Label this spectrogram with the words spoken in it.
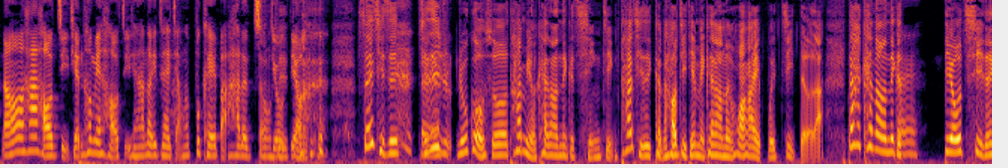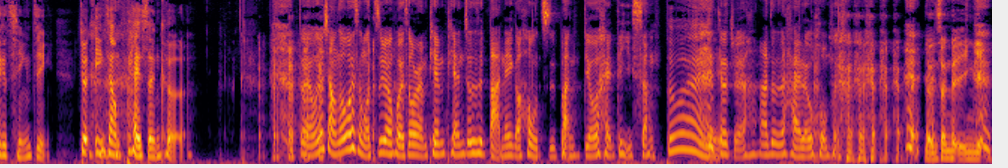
然后他好几天，后面好几天，他都一直在讲说不可以把他的纸丢掉。所以其实，其实如果说他没有看到那个情景，他其实可能好几天没看到那个画，他也不会记得啦。但他看到那个丢弃的那个情景，就印象太深刻了。对，我就想说，为什么资源回收人偏偏就是把那个厚纸板丢在地上？对，就觉得他真是害了我们 人生的阴影。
